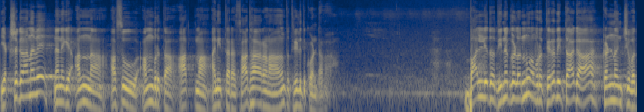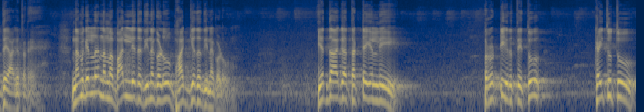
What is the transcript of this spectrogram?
ಯಕ್ಷಗಾನವೇ ನನಗೆ ಅನ್ನ, ಹಸು, ಅಮೃತ, ಆತ್ಮ, ಅನಿತರ ಸಾಧಾರಣ ಅಂತ ತಿಳಿದುಕೊಂಡವ. ಬಾಲ್ಯದ ದಿನಗಳನ್ನು ಅವರು ತೆರೆದಿಟ್ಟಾಗ ಕಣ್ಣಂಚು ಒದ್ದೆ ಆಗುತ್ತದೆ. ನಮಗೆಲ್ಲ ನಮ್ಮ ಬಾಲ್ಯದ ದಿನಗಳು ಭಾಗ್ಯದ ದಿನಗಳು. ಎದ್ದಾಗ ತಟ್ಟೆಯಲ್ಲಿ ರೊಟ್ಟಿ ಇರುತ್ತಿತ್ತು ಕೈತುತ್ತು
